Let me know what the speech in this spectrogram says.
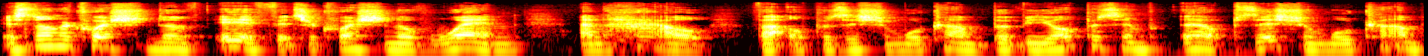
It's not a question of if, it's a question of when and how that opposition will come. But the opposition will come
